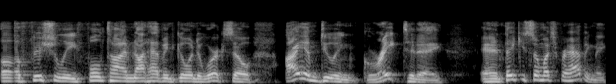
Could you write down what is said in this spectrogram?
officially full time, not having to go into work. So I am doing great today. And thank you so much for having me.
